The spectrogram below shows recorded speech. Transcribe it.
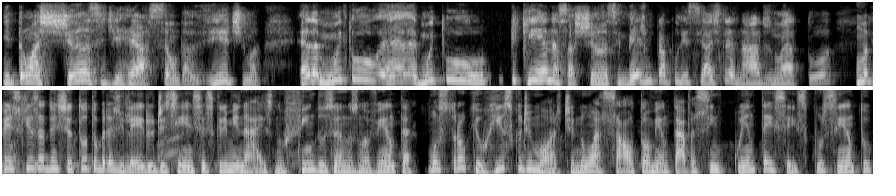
Então, a chance de reação da vítima ela é muito, é, é muito pequena, essa chance, mesmo para policiais treinados, não é à toa. Uma pesquisa do Instituto Brasileiro de Ciências Criminais, no fim dos anos 90, mostrou que o risco de morte num assalto aumentava 56%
